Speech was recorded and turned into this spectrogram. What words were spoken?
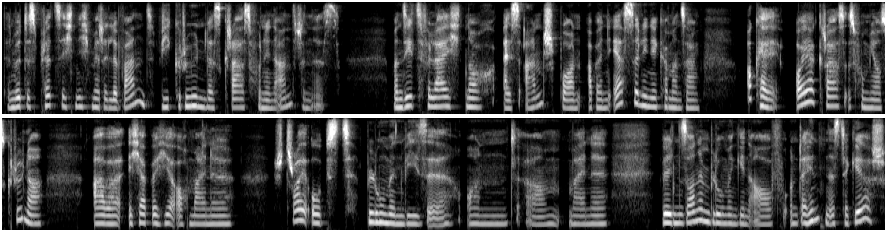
dann wird es plötzlich nicht mehr relevant, wie grün das Gras von den anderen ist. Man sieht es vielleicht noch als Ansporn, aber in erster Linie kann man sagen, okay, euer Gras ist von mir aus grüner, aber ich habe hier auch meine Streuobstblumenwiese und ähm, meine wilden Sonnenblumen gehen auf und da hinten ist der Girsch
